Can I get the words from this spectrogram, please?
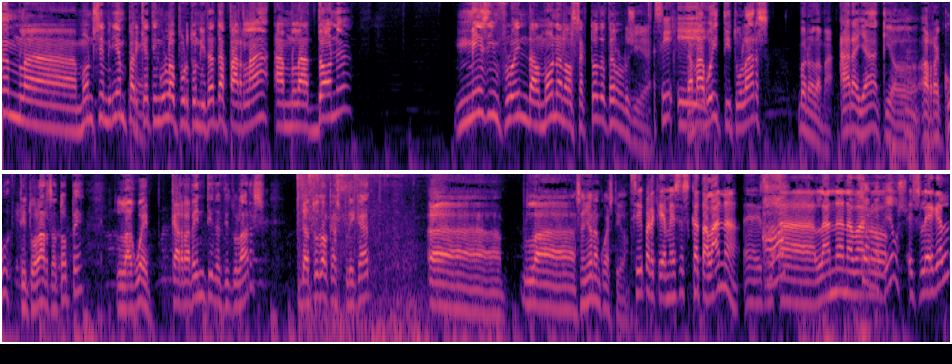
amb la Montse Miriam perquè he tingut l'oportunitat de parlar amb la dona més influent del món en el sector de tecnologia. Sí, i- Demà avui titulars... Bueno, demà. Ara ja, aquí al, al RAC1, titulars a tope, la web que rebenti de titulars de tot el que ha explicat eh, la senyora en qüestió. Sí, perquè a més és catalana. És Ah! uh, l'Anna Navarro? Schlegel,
